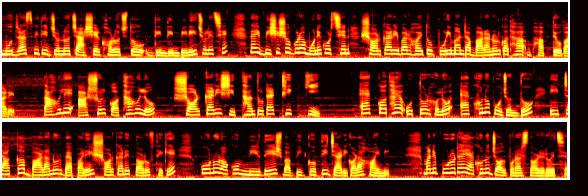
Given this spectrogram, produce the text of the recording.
মুদ্রাস্ফীতির জন্য চাষের খরচ তো দিন দিন বেড়েই চলেছে। তাই বিশেষজ্ঞরা মনে করছেন, সরকার এবার হয়তো পরিমাণটা বাড়ানোর কথা ভাবতেও পারে। তাহলে আসল কথা হলো, সরকারি সিদ্ধান্তটা ঠিক কী? এক কথায় উত্তর হলো এখনও পর্যন্ত এই টাকা বাড়ানোর ব্যাপারে সরকারের তরফ থেকে কোনো রকম নির্দেশ বা বিজ্ঞপ্তি জারি করা হয়নি। মানে পুরোটাই এখনও জল্পনার স্তরে রয়েছে।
